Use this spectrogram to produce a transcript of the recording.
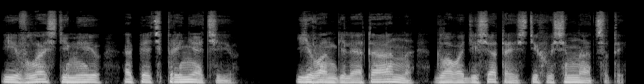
и власть имею опять принять ее». Евангелие от Иоанна, глава 10, стих 18.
